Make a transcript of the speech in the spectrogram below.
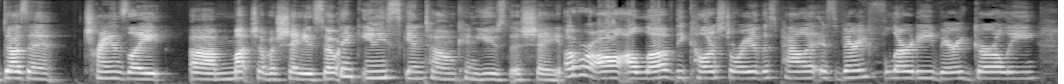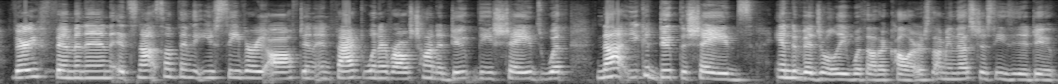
doesn't translate um, much of a shade. So I think any skin tone can use this shade. Overall, I love the color story of this palette. It's very flirty, very girly, very feminine. It's not something that you see very often. In fact, whenever I was trying to dupe these shades with, not, you could dupe the shades individually with other colors. I mean, that's just easy to do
